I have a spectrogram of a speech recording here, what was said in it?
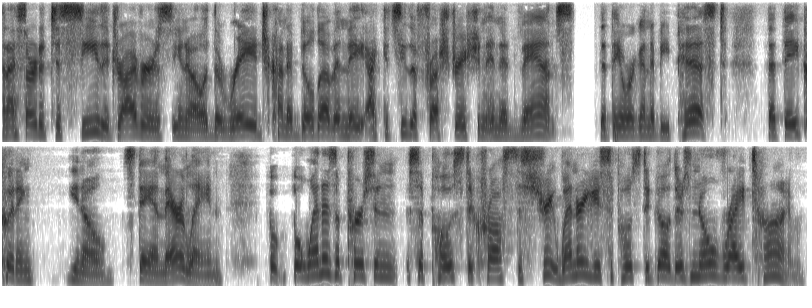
And I started to see the drivers, you know, the rage kind of build up, and they, I could see the frustration in advance that they were going to be pissed that they couldn't, you know, stay in their lane. But, but when is a person supposed to cross the street? When are you supposed to go? There's no right time.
